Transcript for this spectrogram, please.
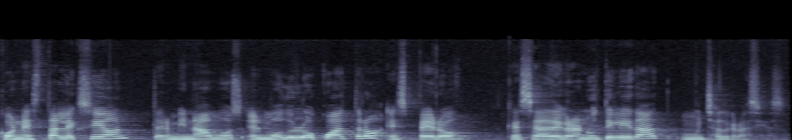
Con esta lección terminamos el módulo 4, espero que sea de gran utilidad. Muchas gracias.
